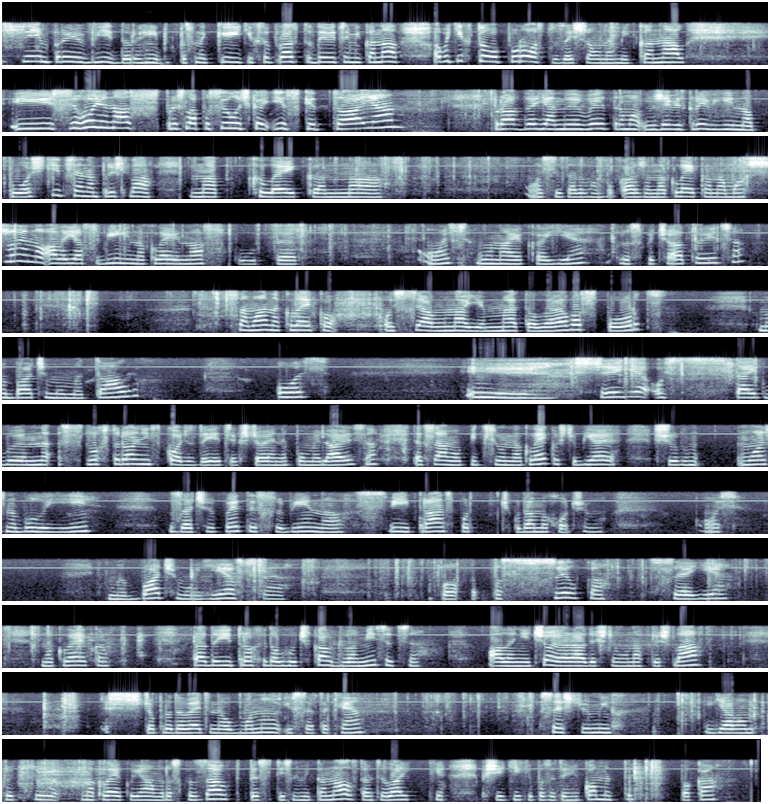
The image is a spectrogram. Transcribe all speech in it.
Всім привіт, дорогі підписники, ті, хто просто дивиться мій канал, або ті, хто просто зайшов на мій канал. І сьогодні у нас прийшла посилочка із Китая. Правда, я не витримав і вже відкрив її на пошті. Це нам прийшла наклейка на. Ось я зараз вам покажу наклейка на машину, але я собі її наклею на скутер. Ось вона яка є, розпечатується. Сама наклейка ось ця вона є металева Sports. Ми бачимо метал. Ось. І ще є ось так якби двосторонній скотч, здається, якщо я не помиляюся. Так само під цю наклейку, щоб я щоб можна було її зачепити собі на свій транспорт чи куди ми хочемо. Ось. Як ми бачимо, є все. Посилка, все є. Наклейка. Правда, її трохи довго чекав, два місяці. Але нічого, я радий, що вона прийшла. Що продавець не обманув і все таке. Все, що міг я вам про цю наклейку я вам розказав. Підписуйтесь на мій канал, ставте лайки, пишіть тільки позитивні коменти. Пока.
